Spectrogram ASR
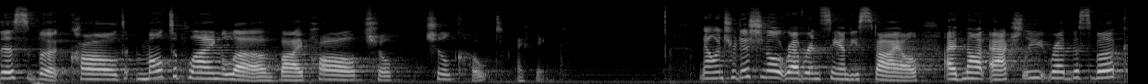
this book called Multiplying Love by Paul Chil- Chilcote, I think. Now, in traditional Reverend Sandy style, I had not actually read this book,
